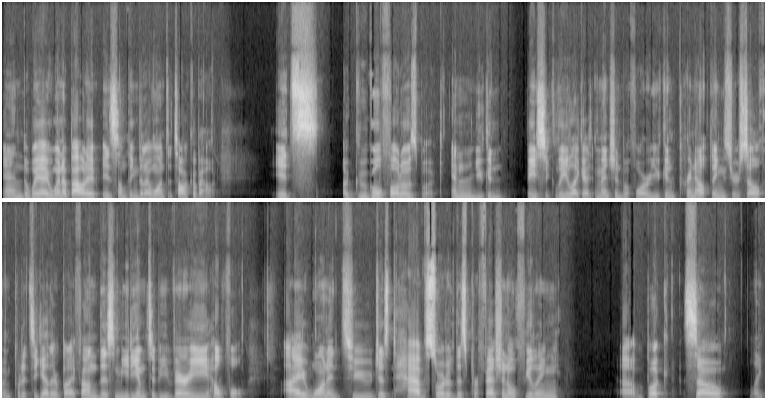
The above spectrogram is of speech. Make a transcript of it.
And the way I went about it is something that I want to talk about. It's a Google Photos book, and you can basically, like I mentioned before, you can print out things yourself and put it together. But I found this medium to be very helpful. I wanted to just have sort of this professional feeling uh, book. So, like,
